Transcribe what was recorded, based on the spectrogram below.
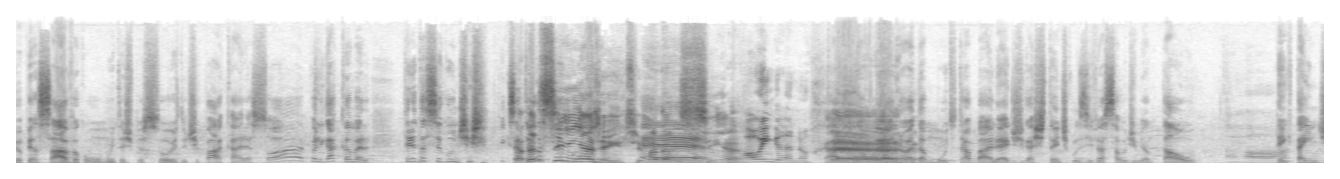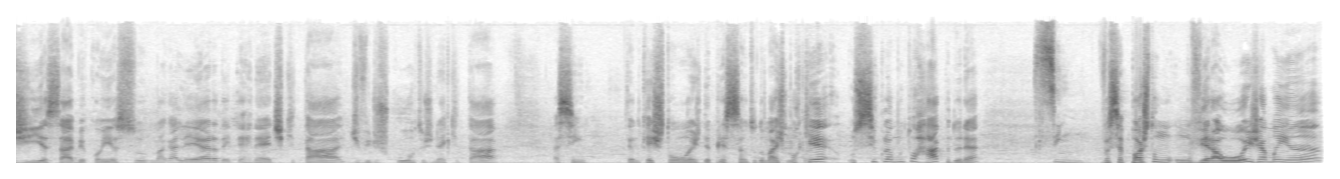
Eu pensava, como muitas pessoas, do tipo, ah, cara, é só pô, ligar a câmera, 30 segundinhos. Tem que ser é a 30 dancinha, segundos. gente. Uma É. dancinha. Ó o engano. Cara, É. não é, não é, dá muito trabalho, é desgastante, inclusive a saúde mental Aham. tem que estar em dia, sabe? Eu conheço uma galera da internet que tá, de vídeos curtos, né, que tá, assim, tendo questões, depressão e tudo mais, Super. porque o ciclo é muito rápido, né? Sim. Você posta um, um viral hoje, amanhã,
